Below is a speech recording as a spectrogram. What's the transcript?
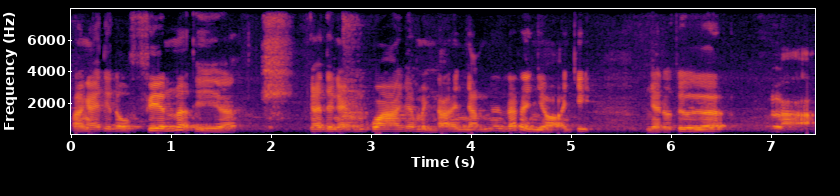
và ngay từ đầu phiên á, thì à, ngay từ ngày hôm qua cho mình đã nhắn rất là nhiều anh chị. Nhà đầu tư ờ, là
